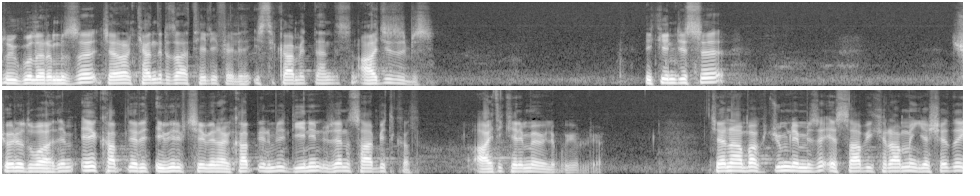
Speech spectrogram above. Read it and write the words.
duygularımızı Cenab-ı kendi rıza telif eyle, istikametlendirsin. Aciziz biz. İkincisi şöyle dua edeyim. Ey kalpleri evirip çeviren kalplerimizi dinin üzerine sabit kıl. Ayet-i kerime öyle buyuruluyor. Cenab-ı Hak cümlemizi eshab-ı kiramın yaşadığı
